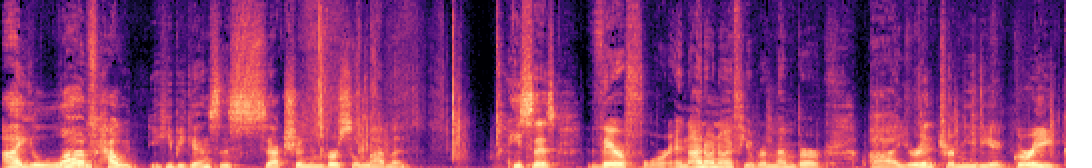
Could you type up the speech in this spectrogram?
I love how he begins this section in verse 11. He says, therefore, and I don't know if you remember uh, your intermediate Greek,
